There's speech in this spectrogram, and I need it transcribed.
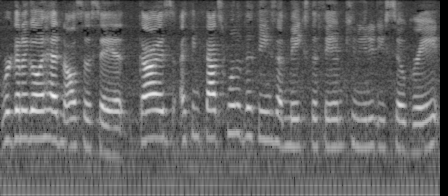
we're going to go ahead and also say it. Guys, I think that's one of the things that makes the fan community so great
